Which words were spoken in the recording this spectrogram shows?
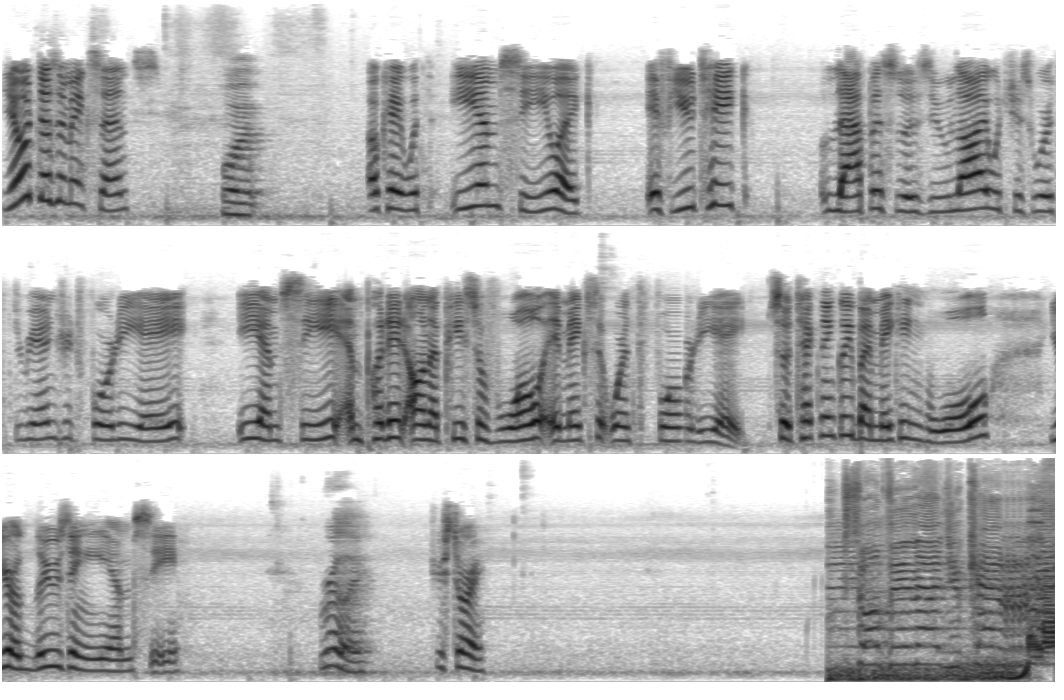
You know what doesn't make sense? What? Okay, with EMC, like if you take lapis lazuli, which is worth 348 EMC, and put it on a piece of wool, it makes it worth 48. So technically, by making wool, you're losing EMC. Really? True story. Something that you can't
